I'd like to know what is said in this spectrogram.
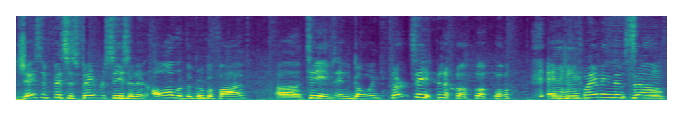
Jason Fitz's favorite season in all of the group of five uh, teams and going 13 0 and claiming themselves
